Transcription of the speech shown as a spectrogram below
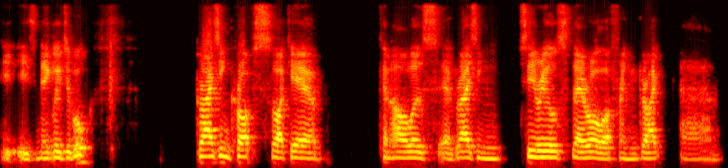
is negligible. Grazing crops like our canolas, our grazing cereals, they're all offering great um,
